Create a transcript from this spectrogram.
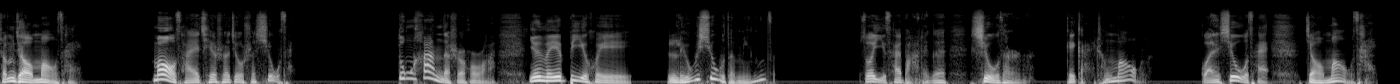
什么叫茂才？茂才其实就是秀才。东汉的时候啊，因为避讳刘秀的名字，所以才把这个秀字呢给改成茂了，管秀才叫茂才。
